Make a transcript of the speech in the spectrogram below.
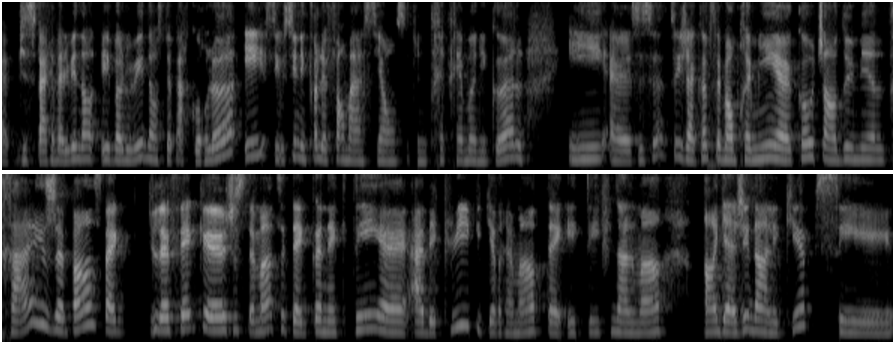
euh, puis se faire évaluer évoluer dans ce parcours-là. Et c'est aussi une école de formation. C'est une très, très bonne école. Et euh, c'est ça, tu sais, Jacob, c'est mon premier euh, coach en 2013, je pense. Fait le fait que justement tu es connecté avec lui puis que vraiment tu as été finalement engagé dans l'équipe, c'est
